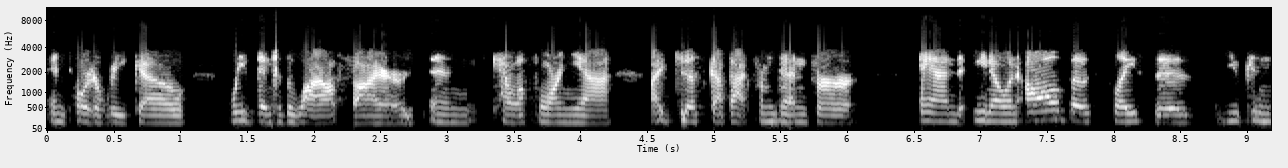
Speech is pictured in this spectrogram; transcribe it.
in Puerto Rico. We've been to the wildfires in California. I just got back from Denver. And, you know, in all those places, you can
